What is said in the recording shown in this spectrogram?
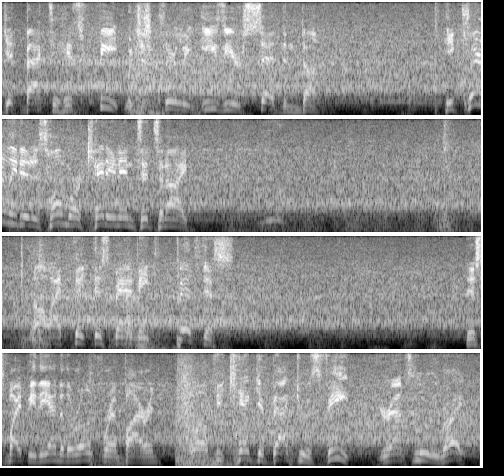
get back to his feet, which is clearly easier said than done. He clearly did his homework heading into tonight. Oh, I think this man means business. This might be the end of the road for him, Byron. Well, if he can't get back to his feet, you're absolutely right.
